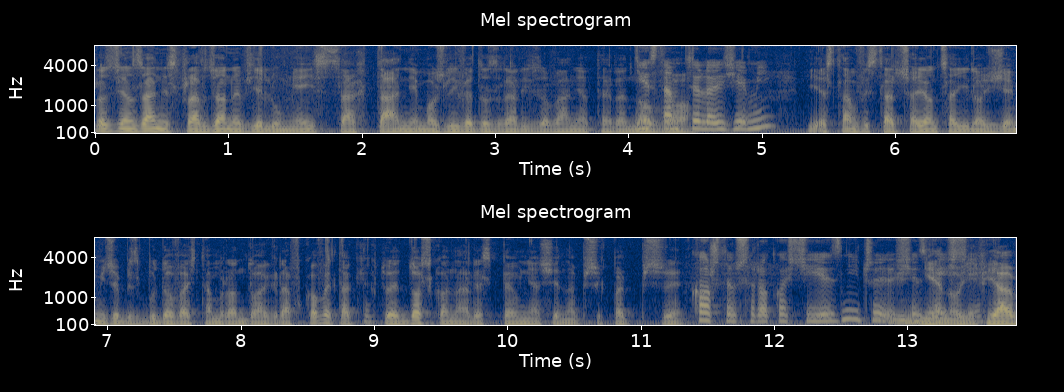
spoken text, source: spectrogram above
Rozwiązanie sprawdzone w wielu miejscach, tanie, możliwe do zrealizowania terenowo. Jest tam tyle ziemi? Jest tam wystarczająca ilość ziemi, żeby zbudować tam rondo agrafkowe, takie, które doskonale spełnia się na przykład przy... Kosztem szerokości jezdni, czy się Nie, no zmieści? ja,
